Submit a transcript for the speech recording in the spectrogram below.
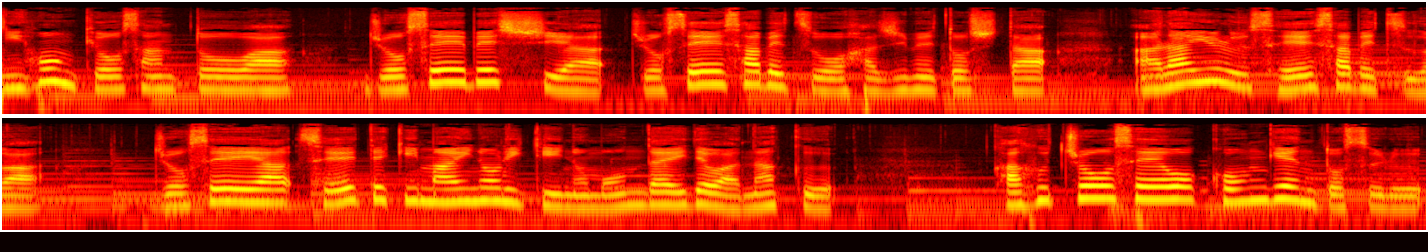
日本共産党は女性蔑視や女性差別をはじめとしたあらゆる性差別が女性や性的マイノリティの問題ではなく家父長制を根源とする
